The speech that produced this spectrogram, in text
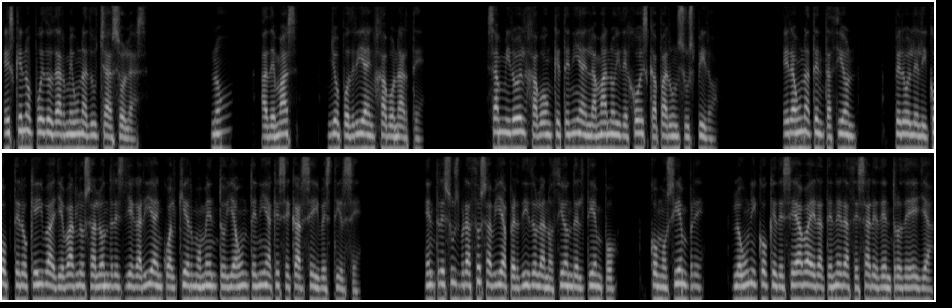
Es que no puedo darme una ducha a solas. No, además, yo podría enjabonarte. Sam miró el jabón que tenía en la mano y dejó escapar un suspiro. Era una tentación, pero el helicóptero que iba a llevarlos a Londres llegaría en cualquier momento y aún tenía que secarse y vestirse. Entre sus brazos había perdido la noción del tiempo, como siempre, lo único que deseaba era tener a Cesare dentro de ella,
